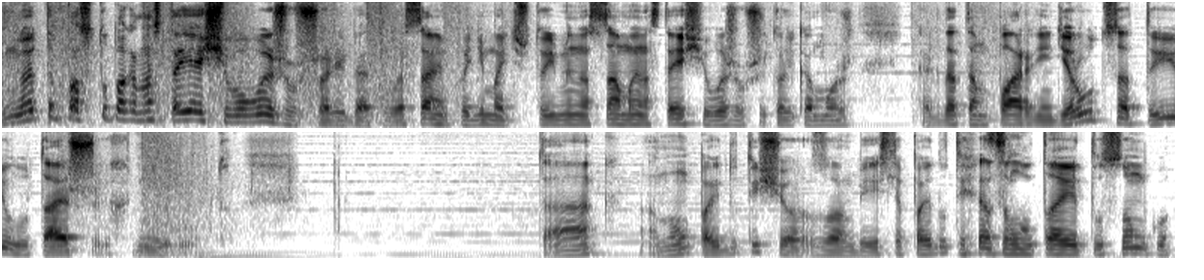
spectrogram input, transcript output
Ну, это поступок настоящего выжившего, ребята. Вы сами понимаете, что именно самый настоящий выживший только может. Когда там парни дерутся, ты лутаешь их не лут. Так, а ну, пойдут еще зомби. Если пойдут, я залутаю эту сумку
